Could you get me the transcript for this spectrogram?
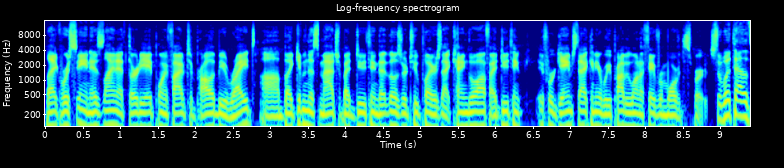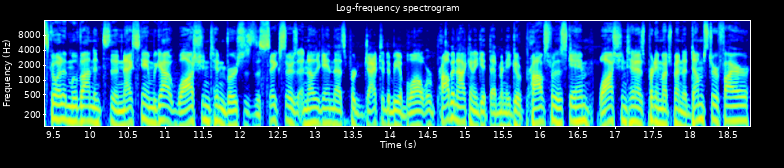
Like we're seeing his line at 38.5 to probably be right. Uh, but given this matchup, I do think that those are two players that can go off. I do think if we're game stacking here, we probably want to favor more of the Spurs. So with that, let's go ahead and move on into the next game. We got Washington versus the Sixers, another game that's projected to be a blowout. We're probably not going to get that many good props for this game. Washington has pretty much been a dumpster fire.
